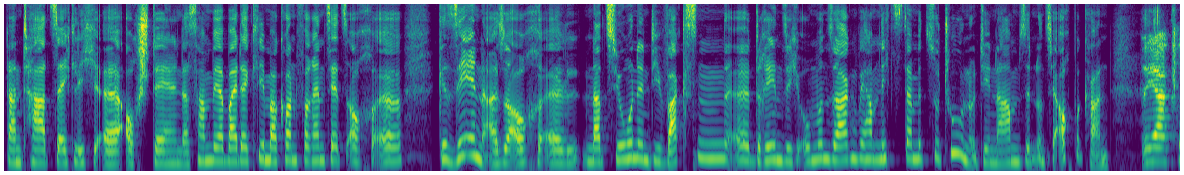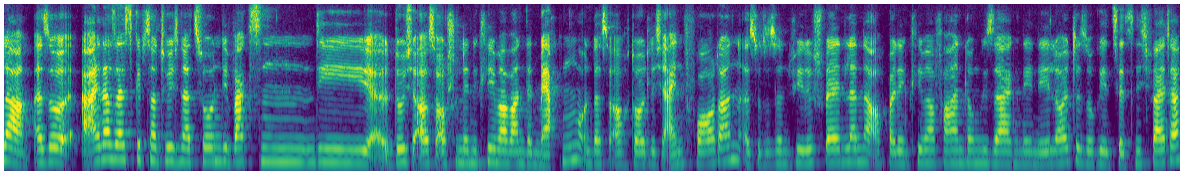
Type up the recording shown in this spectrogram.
dann tatsächlich äh, auch stellen? Das haben wir ja bei der Klimakonferenz jetzt auch äh, gesehen. Also auch äh, Nationen, die wachsen, äh, drehen sich um und sagen, wir haben nichts damit zu tun. Und die Namen sind uns ja auch bekannt. Ja, klar. Also einerseits gibt es natürlich Nationen, die wachsen, die äh, durchaus auch schon den Klimawandel merken und das auch deutlich einfordern. Also das sind viele Schwellenländer, auch bei den Klimaverhandlungen, die sagen, nee, nee, Leute, so geht es jetzt nicht weiter.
